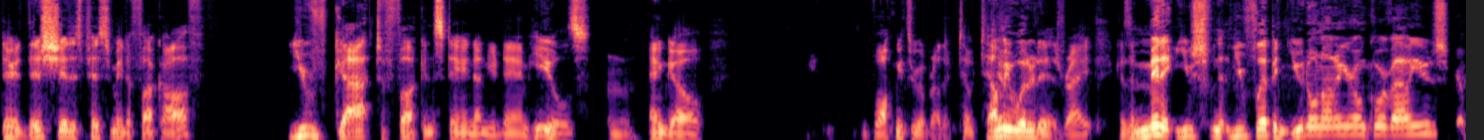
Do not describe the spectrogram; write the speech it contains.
dude, this shit is pissing me to fuck off." You've got to fucking stand on your damn heels mm. and go, walk me through it, brother. Tell, tell me what it is, right? Because the minute you you flip and you don't honor your own core values, yep,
